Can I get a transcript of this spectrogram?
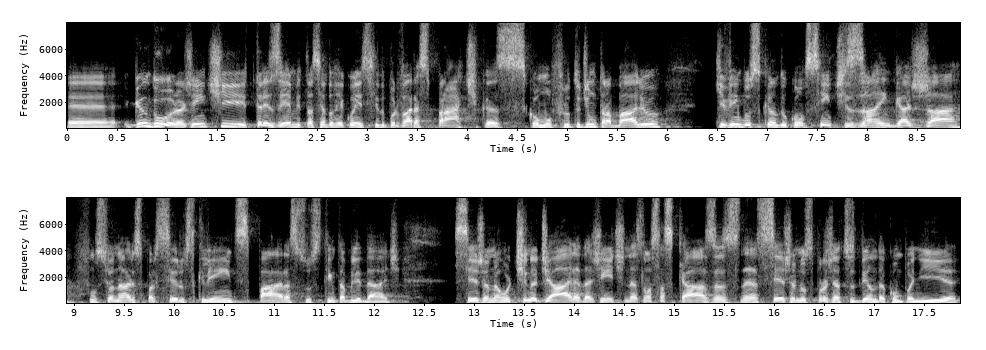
É, Gandur, a gente, 3M, está sendo reconhecido por várias práticas como fruto de um trabalho que vem buscando conscientizar, engajar funcionários, parceiros, clientes para a sustentabilidade. Seja na rotina diária da gente, nas nossas casas, né? seja nos projetos dentro da companhia,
